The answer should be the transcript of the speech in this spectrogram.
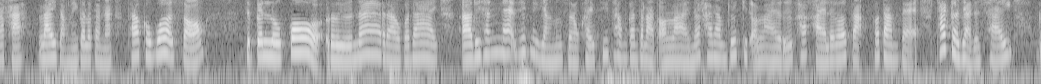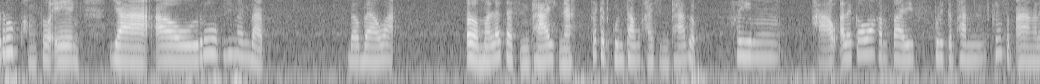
นะคะ ไล่จากนี้ก็แล้วกันนะ ภาพ cover 2 จะเป็นโลโก้หรือหน้าเราก็ได้อ่าดิฉันแนะเทคนิคอย่างหนึ่งสำหรับใครที่ทำการตลาดออนไลน์นะคะทำธุรกิจออนไลน์หรือค้าขายอะไรก็ตามแต่ ถ้าเกิดอยากจะใช้รูปของตัวเอง อย่าเอารูปที่มันแบบ แบลๆอะ่ะ เออมาแล้วแต่สินค้าอีกนะ ถ้าเกิดคุณทำขายสินค้าแบบครีมขาวอะไรก็ว่ากันไปผลิตภัณฑ์เครื่องสำอางอะไร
